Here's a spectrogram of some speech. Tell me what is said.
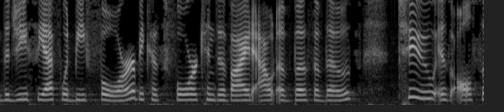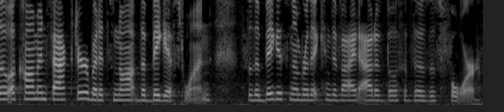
the GCF would be 4 because 4 can divide out of both of those. 2 is also a common factor, but it's not the biggest one. So the biggest number that can divide out of both of those is 4.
